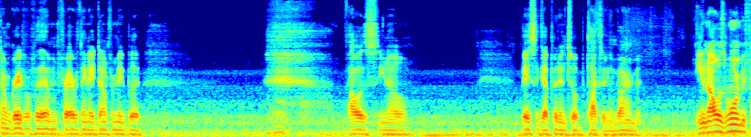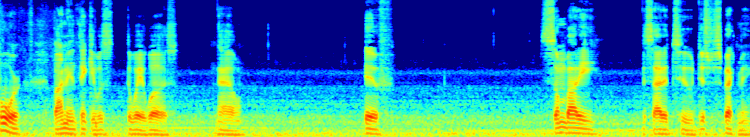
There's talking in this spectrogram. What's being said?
I'm grateful for them for everything they've done for me, but was, you know, basically got put into a toxic environment. Even though I was warned before, but I didn't think it was the way it was. Now, if somebody decided to disrespect me,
